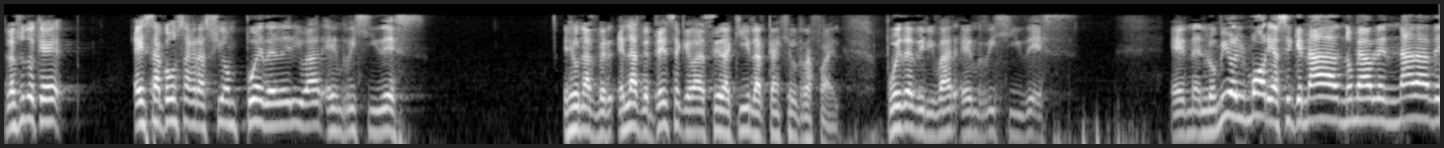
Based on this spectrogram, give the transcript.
El asunto es que esa consagración puede derivar en rigidez. Es, la advertencia que va a hacer aquí el arcángel Rafael. Puede derivar en rigidez. En, lo mío el Moria, así que nada, no me hablen nada de,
